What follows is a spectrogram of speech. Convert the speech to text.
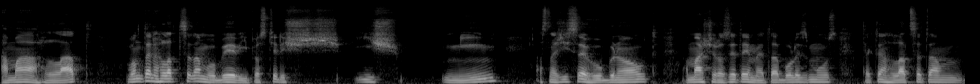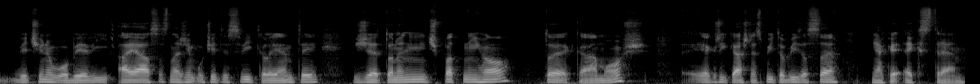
a má hlad, on ten hlad se tam objeví, prostě když jíš míň a snaží se hubnout a máš rozjetý metabolismus, tak ten hlad se tam většinou objeví a já se snažím učit i svý klienty, že to není nic špatného, to je kámoš, jak říkáš, nesmí to být zase nějaký extrém.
